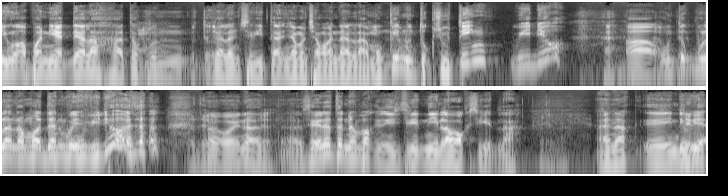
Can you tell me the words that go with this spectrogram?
tengok apa niat dia lah ataupun jalan ceritanya macam mana lah. Mungkin untuk syuting video uh, untuk bulan Ramadan punya video asal. Betul, Why not? Uh, saya dah ternampak ni cerita ni lawak sikit lah. Anak eh, India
